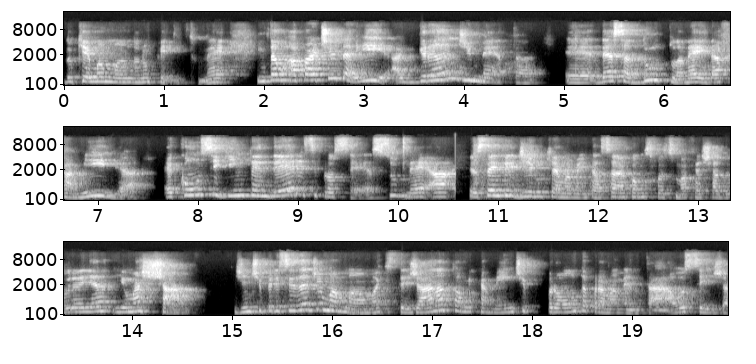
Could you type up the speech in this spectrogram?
do que mamando no peito, né? Então, a partir daí, a grande meta é, dessa dupla, né, e da família, é conseguir entender esse processo, né? A, eu sempre digo que a amamentação é como se fosse uma fechadura e, a, e uma chave. A gente precisa de uma mama que esteja anatomicamente pronta para amamentar, ou seja,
